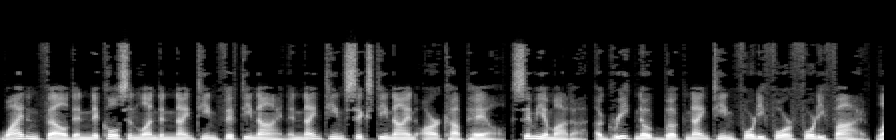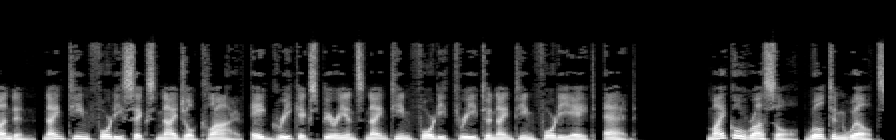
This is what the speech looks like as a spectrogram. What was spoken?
Weidenfeld and Nicolson London 1959 and 1969 R. Kapale, Symiamata, A Greek Notebook 1944–45, London, 1946 Nigel Clive, A Greek Experience 1943–1948, ed. Michael Russell, Wilton Wilts,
